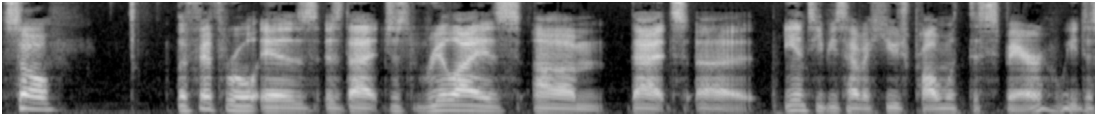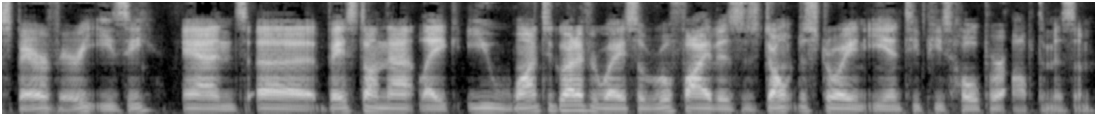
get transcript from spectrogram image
So the fifth rule is is that just realize um, that uh, ENTPs have a huge problem with despair. We despair very easy, and uh, based on that, like you want to go out of your way. So rule five is is don't destroy an ENTP's hope or optimism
